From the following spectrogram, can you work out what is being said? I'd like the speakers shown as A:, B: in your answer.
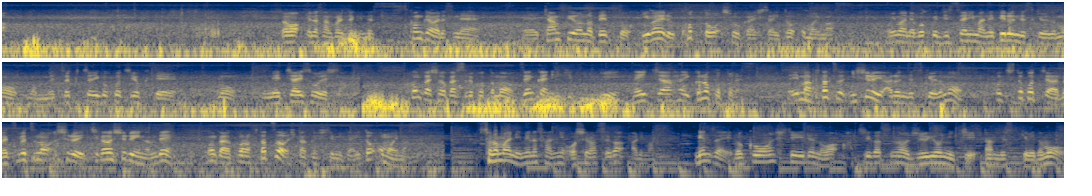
A: あ。どうも皆さんこんにちはけんです。今回はですね、えキャンプ用のベッドいわゆるコットを紹介したいと思います。もう今ね僕実際に今寝てるんですけれどももうめちゃくちゃ居心地よくてもう寝ちゃいそうでした。今回紹介するコットも前回に引き続きネイチャーハイクのコットです。今2つ2種類あるんですけれどもこっちとこっちは別々の種類違う種類なんで今回はこの2つを比較してみたいと思います。その前に皆さんにお知らせがあります。現在録音しているのは8月の14日なんですけれども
